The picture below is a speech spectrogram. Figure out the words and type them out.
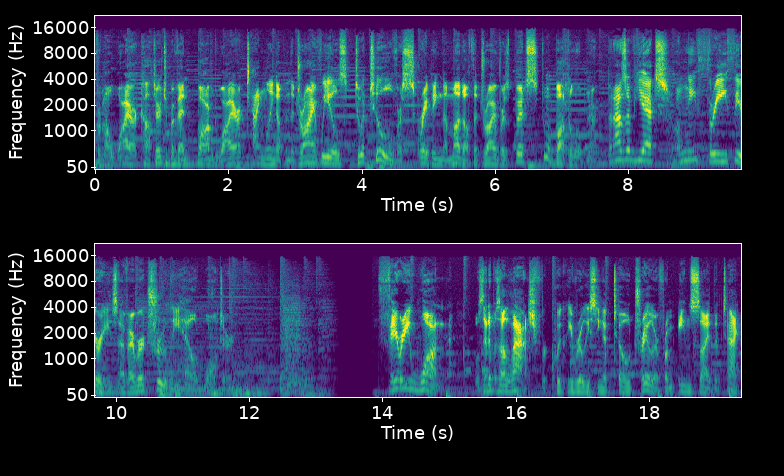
from a wire cutter to prevent barbed wire tangling up in the drive wheels, to a tool for scraping the mud off the driver's boots, to a bottle opener. But as of yet, only three theories have ever truly held water. Theory 1 was that it was a latch for quickly releasing a towed trailer from inside the tank.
